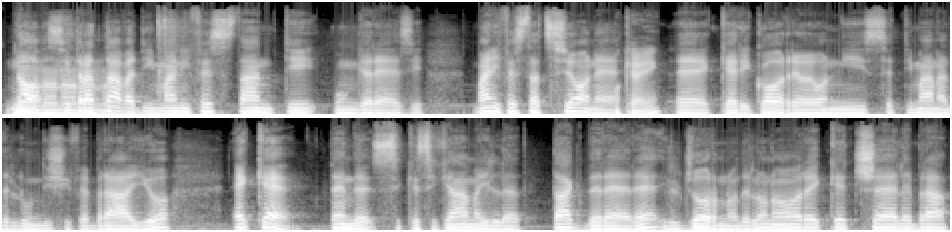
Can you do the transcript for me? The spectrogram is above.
No, no, no, si no, no, trattava di manifestanti ungheresi. Manifestazione Ok. eh, che ricorre ogni settimana dell'11 febbraio e che, tende, si- che si chiama il Tag der Ehre, il giorno dell'onore, che celebra...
